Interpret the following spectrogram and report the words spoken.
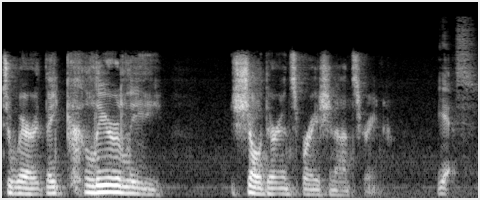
to where they clearly showed their inspiration on screen. Yes.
